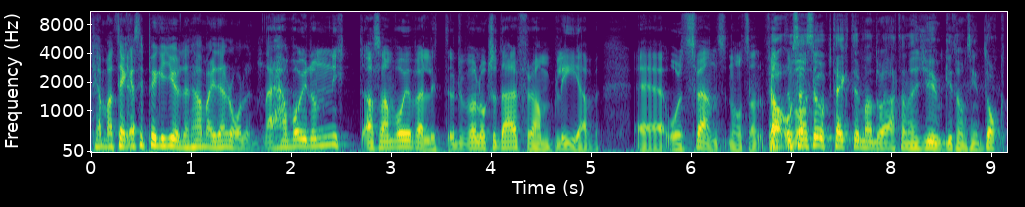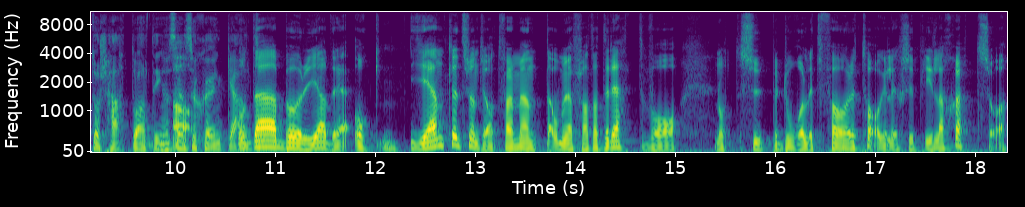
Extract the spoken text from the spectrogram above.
kan man tänka sig PG Gyllenhammar i den rollen? Nej han var ju något nytt, alltså han var ju väldigt, och det var väl också därför han blev eh, Årets Svensk någonstans För Ja, och sen var- så upptäckte man då att han har ljugit om sin doktorshatt och allting och sen Ja, så sjönk allt. Och där började det. Och egentligen tror inte jag att Fermenta, om jag fattat rätt, var något superdåligt företag eller superilla skött så.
